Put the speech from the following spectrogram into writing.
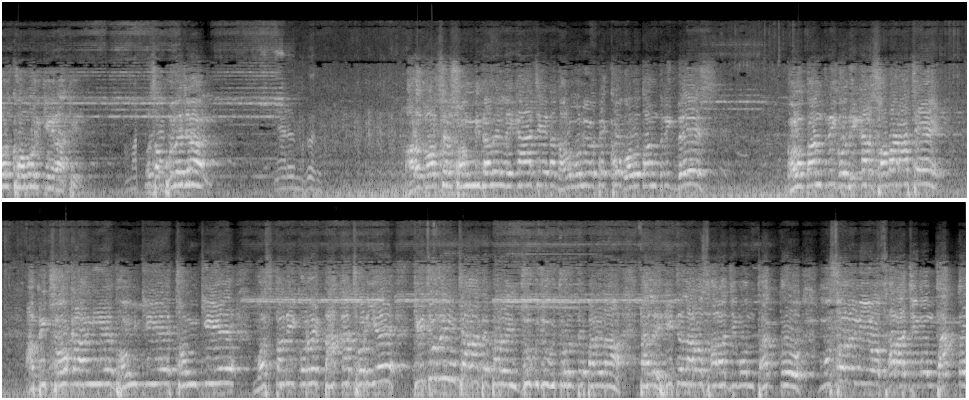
ওর খবর কে রাখে? ওসব ভুলে যান। ভারতবর্ষের সংবিধানে লেখা আছে, এটা ধর্মনিরপেক্ষ গণতান্ত্রিক দেশ। গণতান্ত্রিক অধিকার সবার আছে। আপনি চোখ রাঙিয়ে, ধমকিয়ে, চমকিয়ে, মস্তানি করে টাকা ছড়িয়ে কিছুদিন চালাতে পারেন, যুগ যুগ চলতে পারে না। তাহলে হিটলারও সারা জীবন থাকতো, মুসলিনীও সারা জীবন থাকতো,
